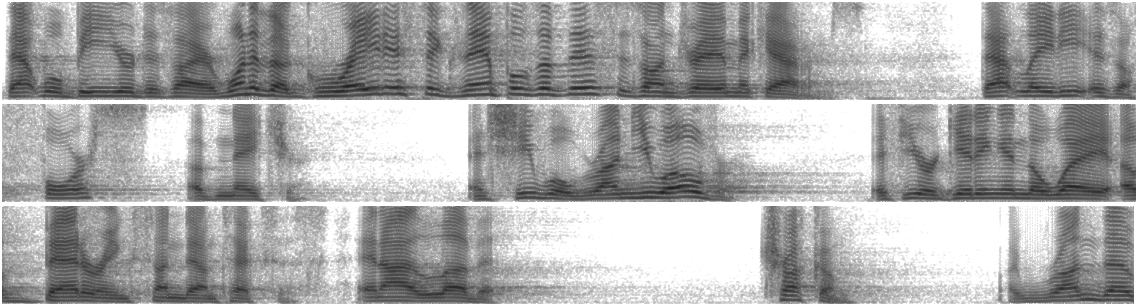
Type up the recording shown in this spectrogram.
That will be your desire. One of the greatest examples of this is Andrea McAdams. That lady is a force of nature and she will run you over if you are getting in the way of bettering Sundown, Texas. And I love it. Truck them. Like run the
